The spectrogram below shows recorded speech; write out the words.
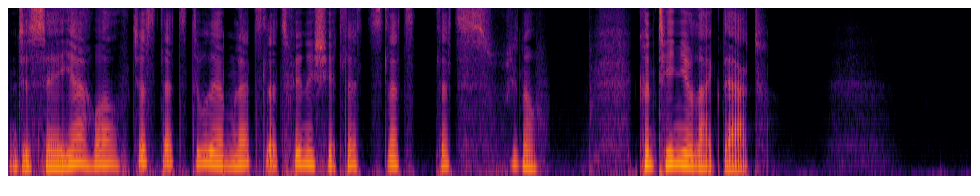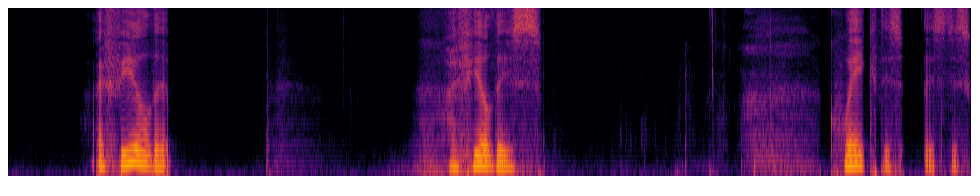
and just say, yeah, well, just let's do them. Let's let's finish it. Let's let's let's you know continue like that. I feel that I feel this quake, this this this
